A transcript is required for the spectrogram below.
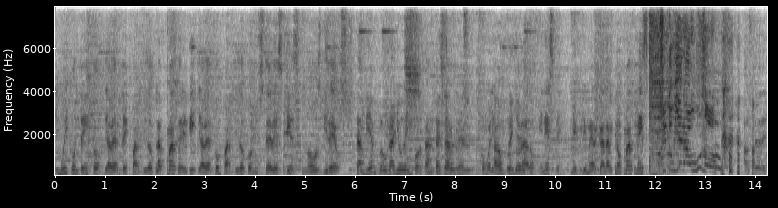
y muy contento de haberte compartido la más de de haber compartido con ustedes 10 nuevos videos. También fue un año de importantes logros, como el encuentro dorado en este, mi primer canal no más mes. ¡Si tuviera uno! A ustedes,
